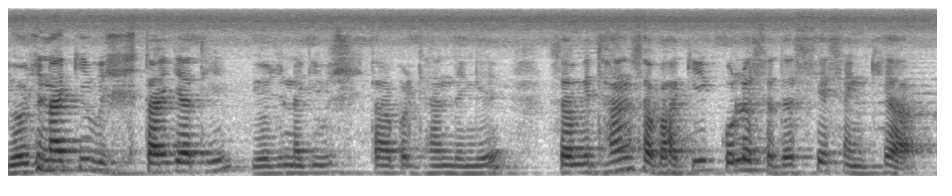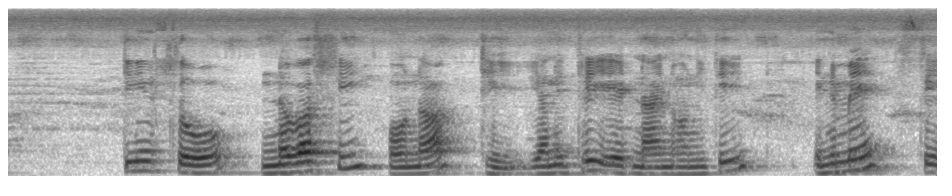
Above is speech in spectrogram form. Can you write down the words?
योजना की विशेषता क्या थी? योजना की विशेषता पर ध्यान देंगे। संविधान सभा की कुल सदस्य संख्या तीन सौ नवासी होना थी, यानी थ्री एट नाइन होनी थी। इनमें से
